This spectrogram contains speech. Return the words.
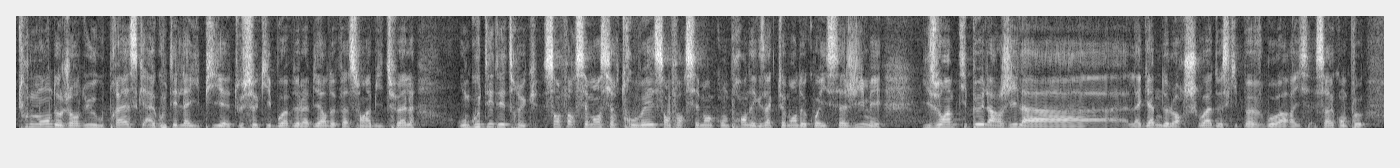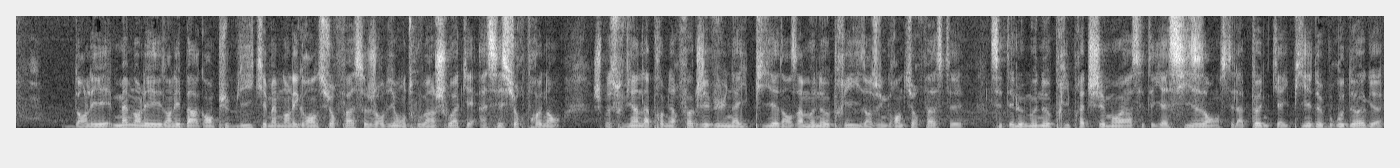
Tout le monde aujourd'hui, ou presque, a goûté de l'IPA. Tous ceux qui boivent de la bière de façon habituelle ont goûté des trucs, sans forcément s'y retrouver, sans forcément comprendre exactement de quoi il s'agit, mais ils ont un petit peu élargi la, la gamme de leur choix de ce qu'ils peuvent boire. C'est vrai qu'on peut, dans les, même dans les, dans les bars grand public et même dans les grandes surfaces, aujourd'hui, on trouve un choix qui est assez surprenant. Je me souviens de la première fois que j'ai vu une IPA dans un Monoprix, dans une grande surface. C'était le Monoprix près de chez moi, c'était il y a six ans, c'était la Punk IPA de Brewdog,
